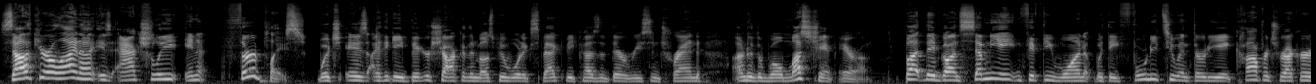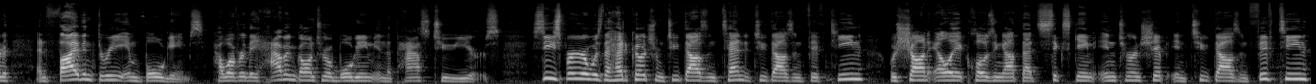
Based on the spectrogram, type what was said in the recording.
South Carolina is actually in third place, which is, I think, a bigger shocker than most people would expect because of their recent trend under the Will Muschamp era but they've gone 78 and 51 with a 42 and 38 conference record and 5 and 3 in bowl games. However, they haven't gone to a bowl game in the past 2 years. Steve Spurrier was the head coach from 2010 to 2015, with Shawn Elliott closing out that 6-game internship in 2015,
